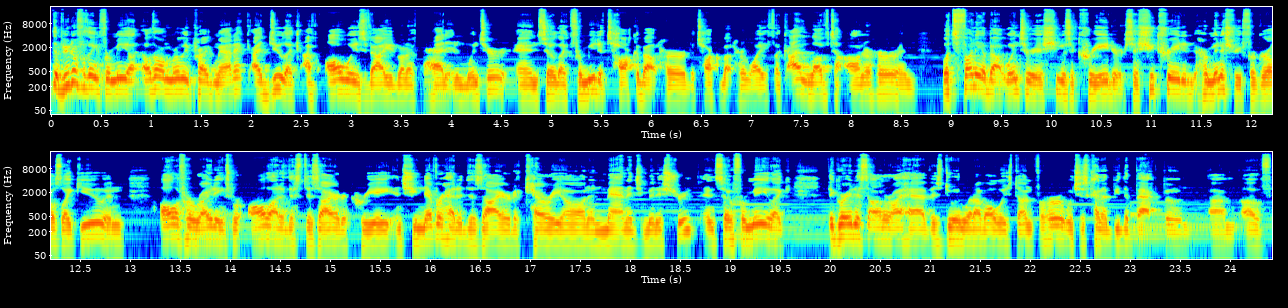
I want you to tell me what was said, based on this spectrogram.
The beautiful thing for me, although I'm really pragmatic, I do like I've always valued what I've had in Wynter, and so like for me to talk about her, to talk about her life, like I love to honor her. And what's funny about Wynter is she was a creator, so she created her ministry for girls like you, and all of her writings were all out of this desire to create, and she never had a desire to carry on and manage ministry. And so for me, like the greatest honor I have is doing what I've always done for her, which is kind of be the backbone um, of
